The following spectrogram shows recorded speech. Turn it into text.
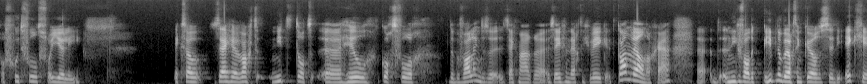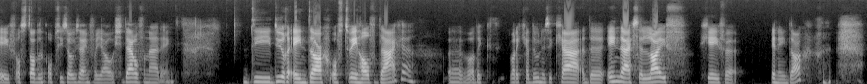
of goed voelt voor jullie ik zou zeggen, wacht niet tot uh, heel kort voor de bevalling, dus uh, zeg maar uh, 37 weken. Het kan wel nog, hè. in ieder geval de hypnobirthing cursussen die ik geef, als dat een optie zou zijn voor jou, als je daarover nadenkt, die duren één dag of twee halve dagen. wat, ik, wat ik ga doen is, ik ga de eendaagse live geven in één dag.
